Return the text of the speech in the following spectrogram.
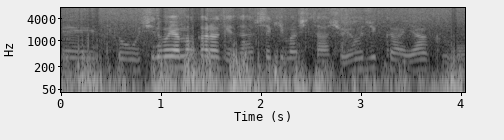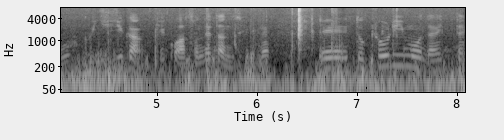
えー、と牛の山から下山してきました。所要時間約往復1時間。結構遊んでたんですけどね。えー、と距離もだいたい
